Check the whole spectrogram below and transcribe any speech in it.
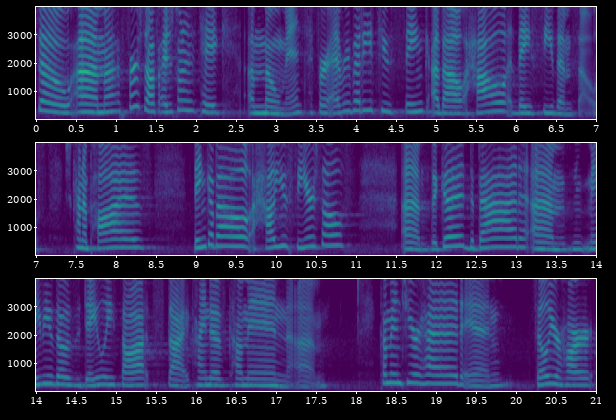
So, um, first off, I just wanted to take a moment for everybody to think about how they see themselves. Just kind of pause, think about how you see yourself. Um, the good, the bad, um, maybe those daily thoughts that kind of come in, um, come into your head and fill your heart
